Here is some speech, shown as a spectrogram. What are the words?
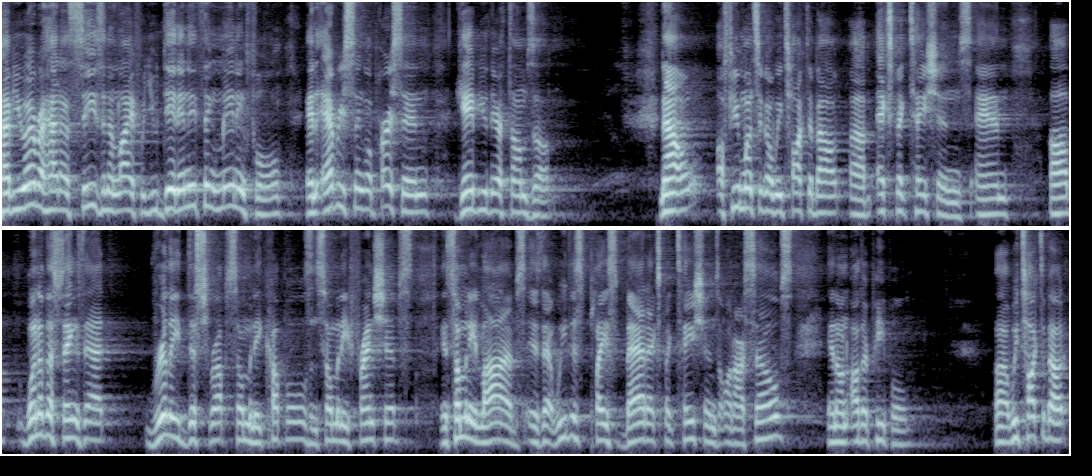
Have you ever had a season in life where you did anything meaningful and every single person gave you their thumbs up? Now, a few months ago, we talked about um, expectations, and uh, one of the things that really disrupts so many couples and so many friendships and so many lives is that we just place bad expectations on ourselves and on other people. Uh, we talked about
